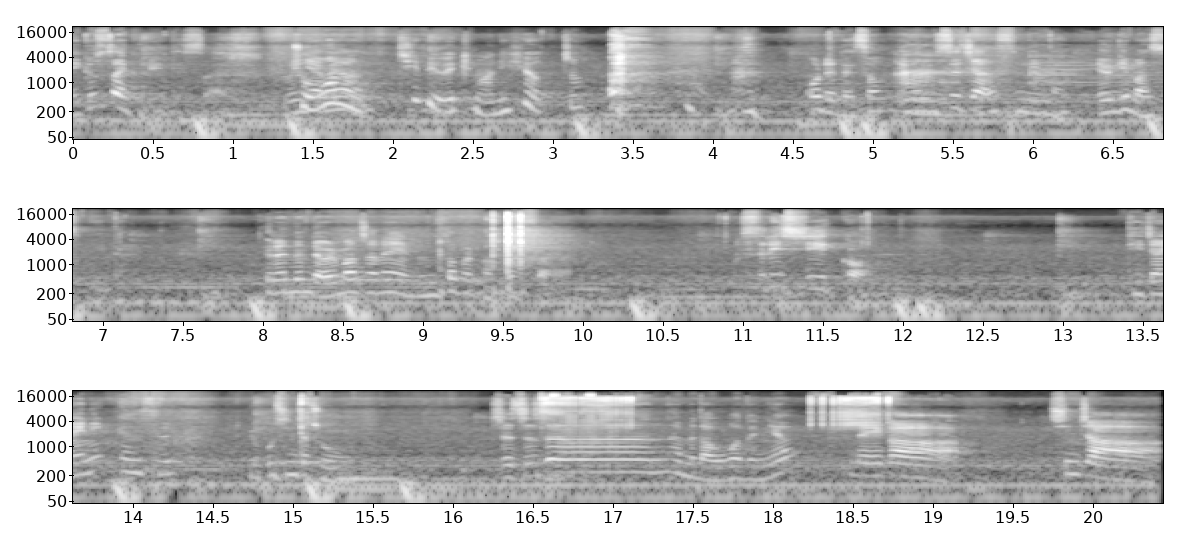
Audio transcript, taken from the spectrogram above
애교살 그릴 때 써요. 왜냐면 저번 TV 왜 이렇게 많이 휘었죠? 오래돼서 이건 아. 쓰지 않습니다. 여기만 씁니다. 그랬는데 얼마 전에 눈썹을 바꿨어요. 3C 거 디자이닝 펜슬 요거 진짜 좋은 거. 짜자잔 하면 나오거든요. 근데 얘가 진짜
